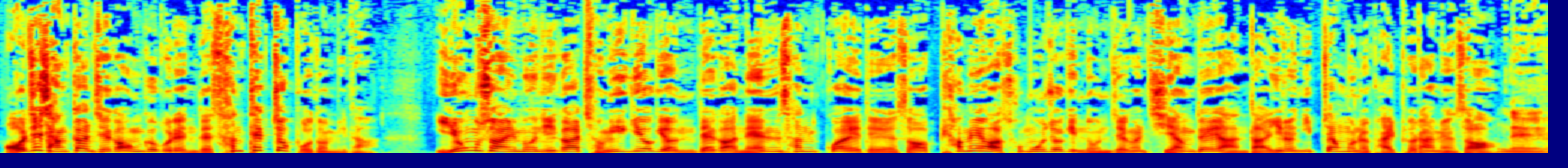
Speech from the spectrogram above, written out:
어제 잠깐 제가 언급을 했는데 선택적 보도입니다. 이용수 할머니가 정의기억연대가 낸 성과에 대해서 폄훼와 소모적인 논쟁은 지양돼야 한다 이런 입장문을 발표를 하면서 네.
